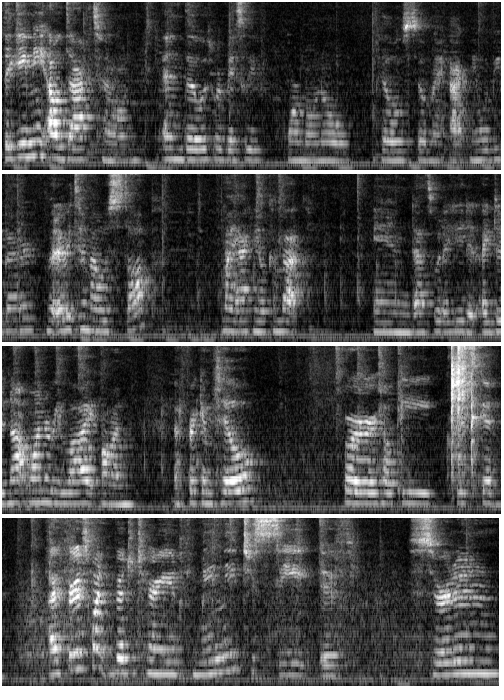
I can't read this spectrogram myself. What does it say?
they gave me aldactone, and those were basically hormonal pills so my acne would be better. But every time I would stop, my acne would come back. And that's what I hated. I did not want to rely on a freaking pill for healthy, clear skin. I first went vegetarian mainly to see if certain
